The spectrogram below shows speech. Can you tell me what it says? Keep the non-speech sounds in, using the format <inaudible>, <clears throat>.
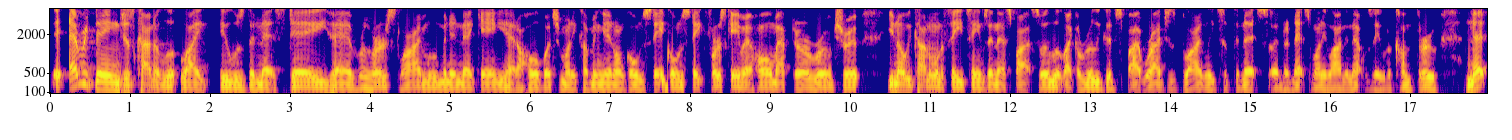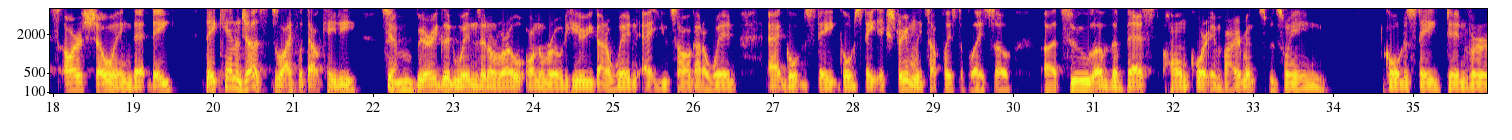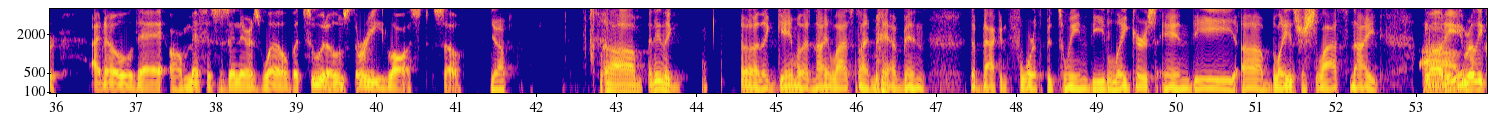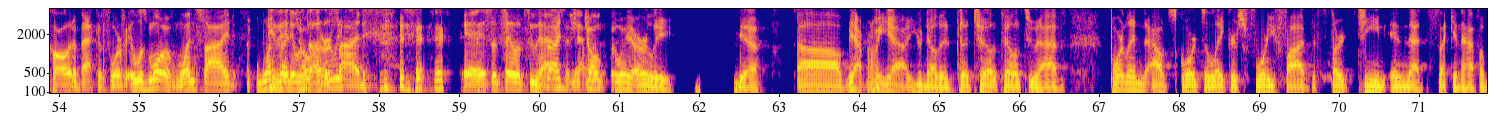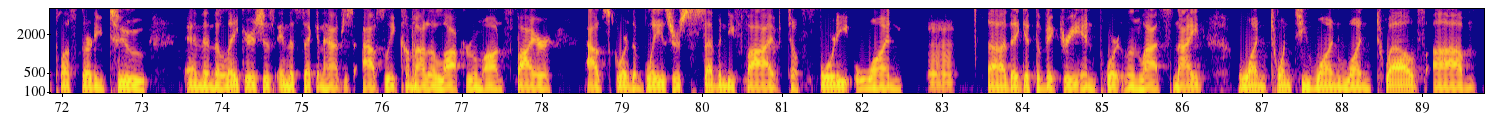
it, everything just kind of looked like it was the next day. You had reverse line movement in that game. You had a whole bunch of money coming in on Golden State. Golden State first game at home after a road trip. You know, we kind of want to fade teams in that spot, so it looked like a really good spot where I just blindly took the Nets and the Nets money line, and that was able to come through. Nets are showing that they they can adjust to life without KD. Two yeah. very good wins in a row on the road here. You got a win at Utah, got a win at Golden State. Golden State, extremely tough place to play. So, uh, two of the best home court environments between Golden State, Denver. I know that um, Memphis is in there as well, but two of mm-hmm. those three lost. So, yeah. Um, I think the uh, the game of the night last night <laughs> may have been the back and forth between the Lakers and the uh, Blazers last night. Well, um, do you um, really call it a back and forth? It was more of one side, <laughs> and then it was the other early? side. <laughs> <laughs> yeah, it's a tale of two halves. I choked away early. Yeah, um, yeah, probably. Yeah, you know the, the tale, tale of two halves. Portland outscored the Lakers 45 to 13 in that second half of plus 32. And then the Lakers just in the second half just absolutely come out of the locker room on fire, outscored the Blazers 75 to 41. Mm-hmm. Uh, they get the victory in Portland last night, 121, 112. Um,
